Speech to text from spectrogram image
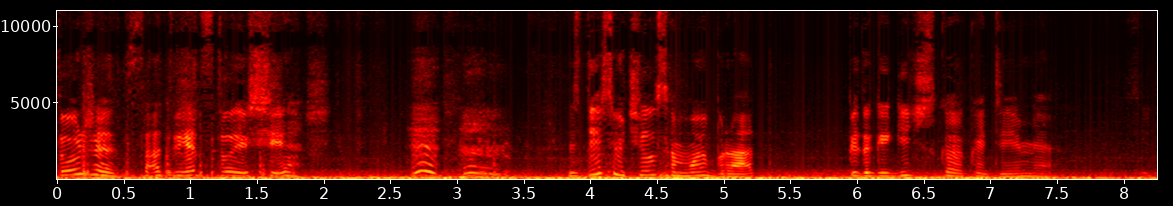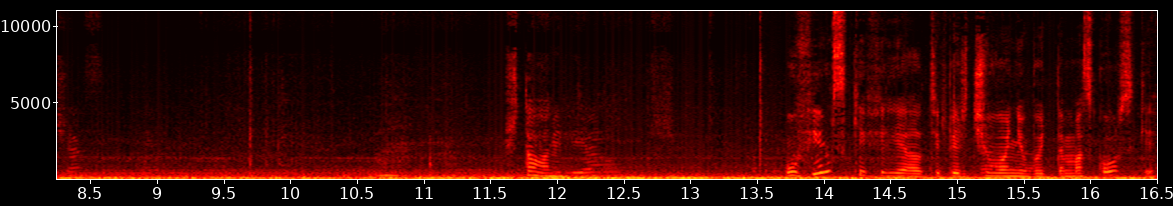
тоже соответствующие. Здесь учился мой брат. Педагогическая академия. Сейчас Что он? филиал. Уфимский филиал теперь чего-нибудь-то московский?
